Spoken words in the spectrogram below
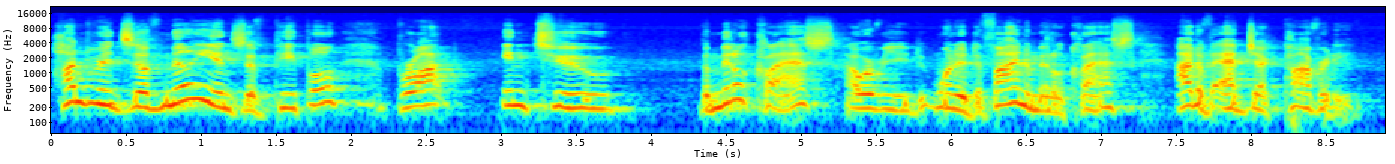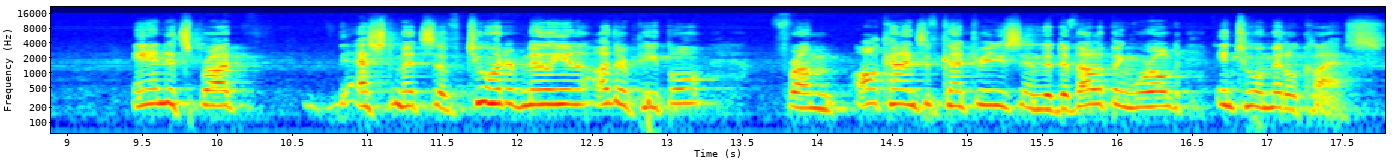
Hundreds of millions of people brought into the middle class, however you want to define a middle class, out of abject poverty. And it's brought estimates of 200 million other people from all kinds of countries in the developing world into a middle class.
